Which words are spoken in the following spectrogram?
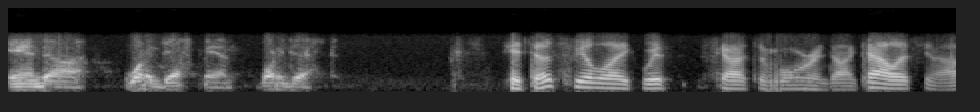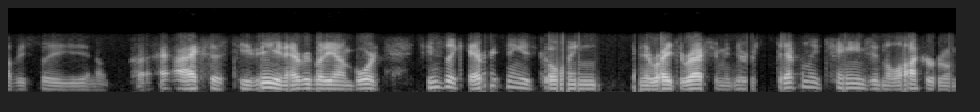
And uh, what a gift, man! What a gift. It does feel like with Scott D'Amore and Don Callis, you know, obviously, you know, uh, AXS TV and everybody on board, seems like everything is going in the right direction. I mean, there's definitely change in the locker room.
